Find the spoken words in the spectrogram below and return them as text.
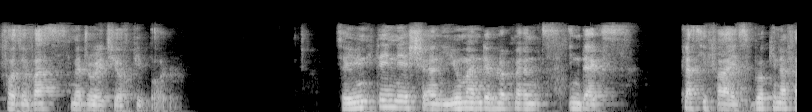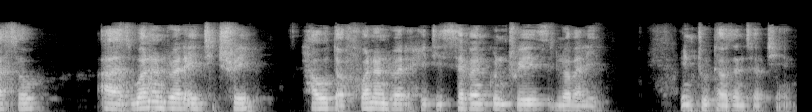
for the vast majority of people. The United Nations Human Development Index classifies Burkina Faso as 183 out of 187 countries globally in 2013.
